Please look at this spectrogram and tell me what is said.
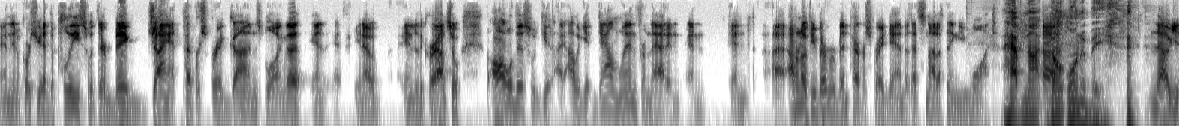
and then of course you had the police with their big giant pepper spray guns blowing that and you know into the crowd so all of this would get I, I would get downwind from that and and and I, I don't know if you've ever been pepper sprayed, Dan, but that's not a thing you want. Have not, uh, don't want to be. no, you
